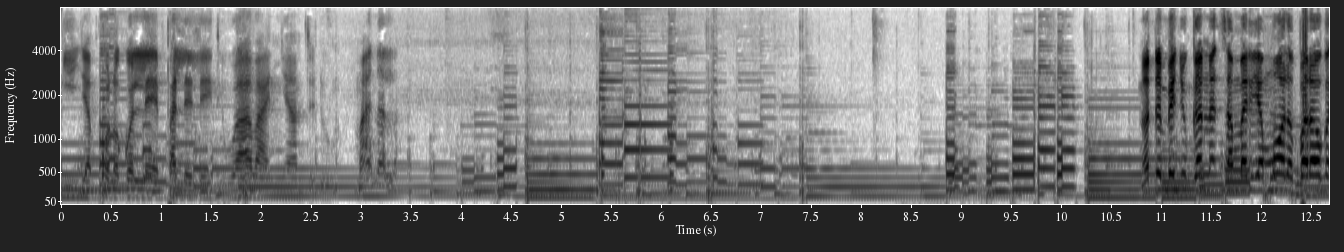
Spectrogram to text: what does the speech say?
ƴiƴam kono golle e palle leydi wawa ñamde ɗum. Manallah nodde beñu ganna sambariya moolo barogo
